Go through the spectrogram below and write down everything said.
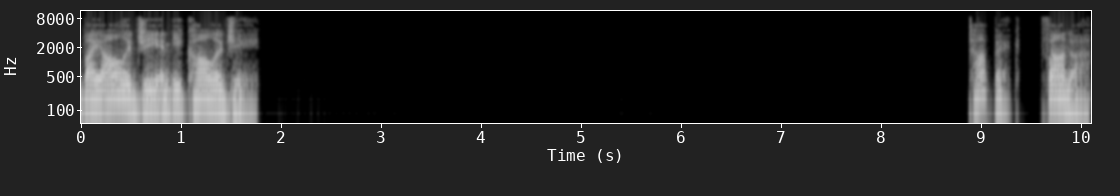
Biology and ecology. Fauna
